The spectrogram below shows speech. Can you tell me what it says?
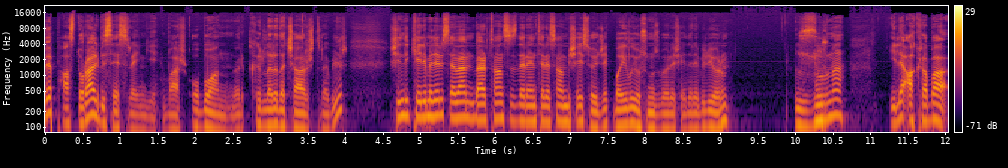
ve pastoral bir ses rengi var Oboa'nın. Böyle kırları da çağrıştırabilir. Şimdi kelimeleri seven Bertan sizlere enteresan bir şey söyleyecek. Bayılıyorsunuz böyle şeylere biliyorum. Zurna ile akraba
